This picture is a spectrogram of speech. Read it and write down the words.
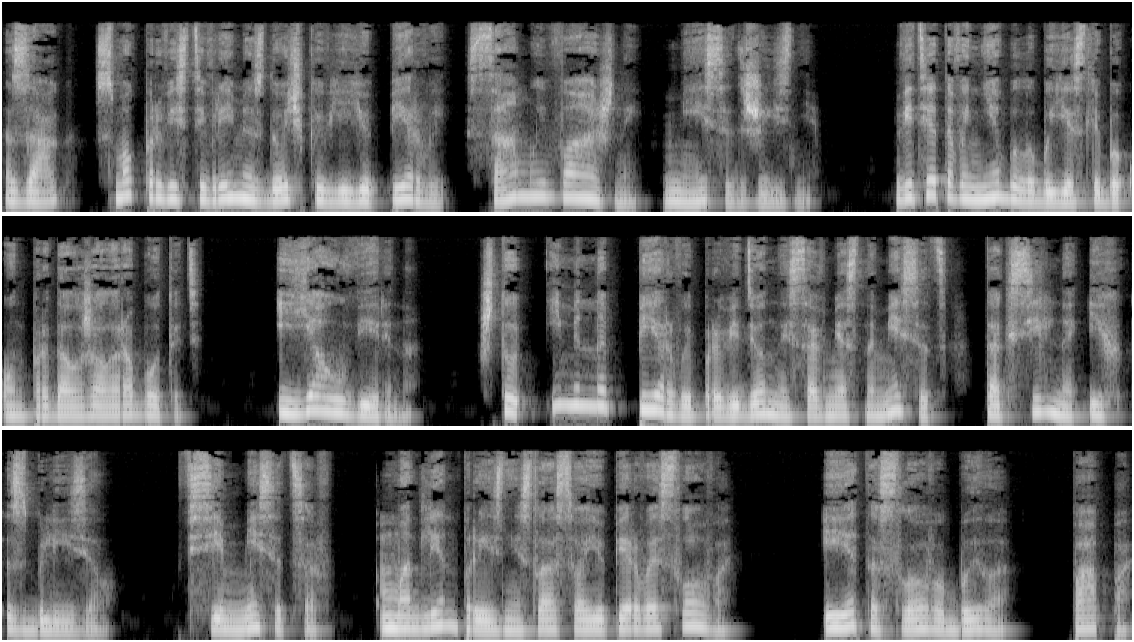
Зак смог провести время с дочкой в ее первый, самый важный месяц жизни. Ведь этого не было бы, если бы он продолжал работать. И я уверена, что именно первый проведенный совместно месяц так сильно их сблизил. В семь месяцев Мадлен произнесла свое первое слово. И это слово было «папа»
